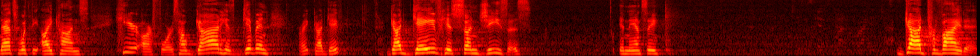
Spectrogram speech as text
That's what the icons here are for is how God has given, right? God gave? God gave his son Jesus. In Nancy? God provided.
